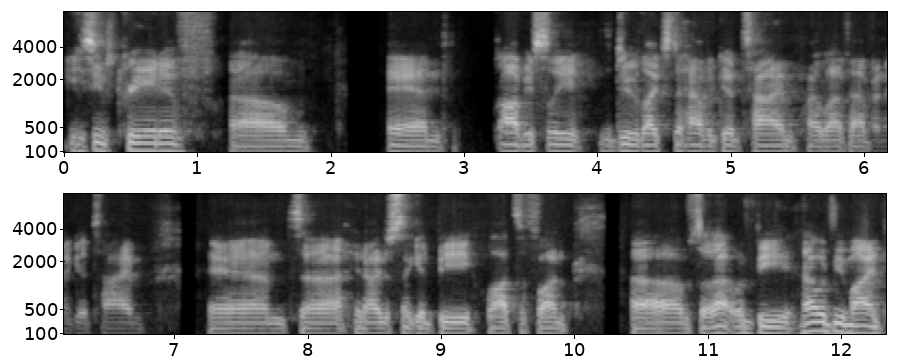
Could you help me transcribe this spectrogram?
he seems creative, um, and obviously the dude likes to have a good time. I love having a good time, and uh, you know, I just think it'd be lots of fun. Um, so that would be that would be mine.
